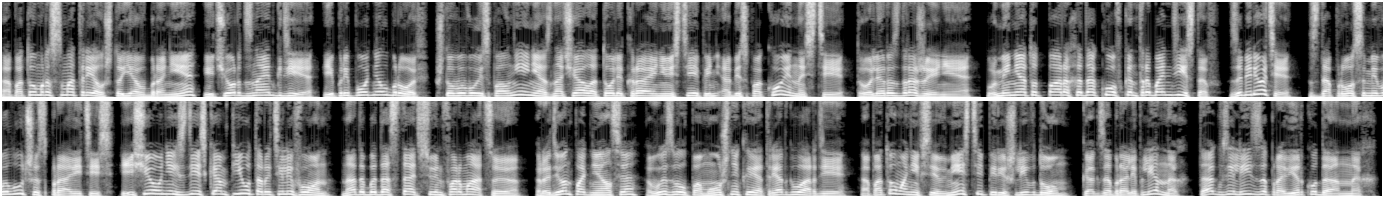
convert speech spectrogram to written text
а потом рассмотрел, что я в броне и черт знает где, и приподнял бровь, что в его исполнении означало то ли крайнюю степень обеспокоенности, то ли раздражения. «У меня тут пара ходаков-контрабандистов. Заберете? С допросами вы лучше справитесь. Еще у них здесь компьютер и телефон, надо бы достать всю информацию». Родион поднялся, вызвал помощника и отряд гвардии, а потом они все вместе перешли в дом. Как забрали пленных, так взялись за проверку данных.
